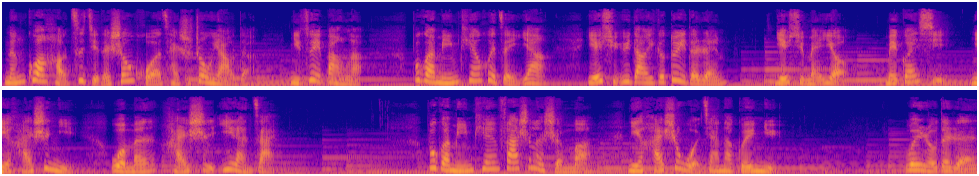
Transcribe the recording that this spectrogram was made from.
能过好自己的生活才是重要的。你最棒了，不管明天会怎样，也许遇到一个对的人，也许没有，没关系，你还是你，我们还是依然在。”不管明天发生了什么，你还是我家那闺女。温柔的人，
